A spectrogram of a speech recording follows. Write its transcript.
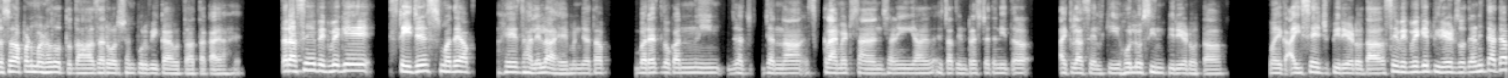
जसं आपण म्हणत होतो दहा हजार वर्षांपूर्वी काय होतं आता काय आहे? तर असे वेगवेगळे स्टेजेसमध्ये हे झालेलं आहे. म्हणजे आता बऱ्याच लोकांनी ज्यांना क्लायमेट सायन्स आणि या ह्याच्यात इंटरेस्ट आहे त्यांनी तर ऐकलं असेल की होलोसिन पिरियड होता. मग एक आयसेज पिरियड होता. असे वेगवेगळे पिरियड्स होते आणि त्या त्या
